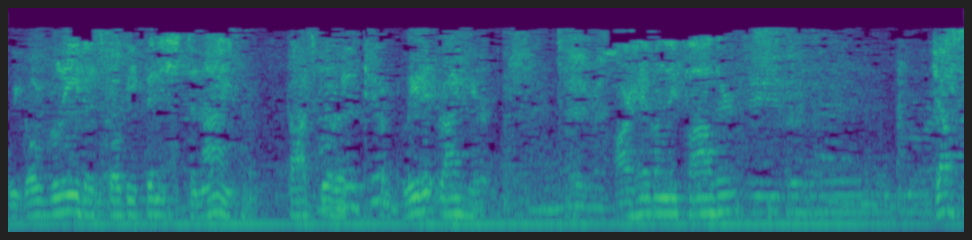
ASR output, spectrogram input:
We go believe it's going to be finished tonight. God's going to complete it right here. Amen. Our Heavenly Father, just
